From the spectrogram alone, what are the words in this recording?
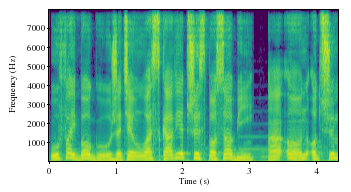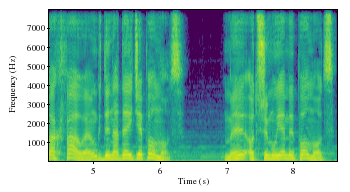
Ufaj Bogu, że cię łaskawie przysposobi a On otrzyma chwałę, gdy nadejdzie pomoc. My otrzymujemy pomoc,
